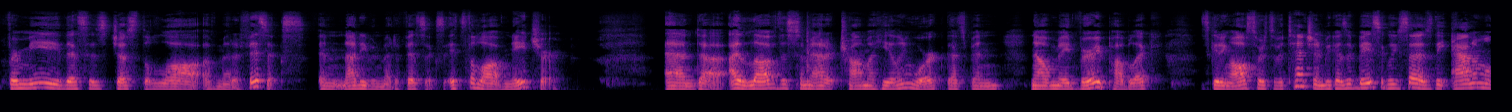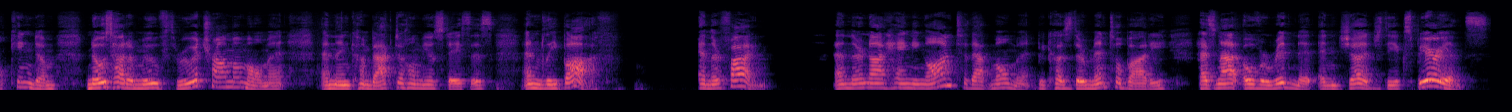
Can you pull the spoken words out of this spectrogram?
for me, this is just the law of metaphysics and not even metaphysics, it's the law of nature. And uh, I love the somatic trauma healing work that's been now made very public. It's getting all sorts of attention because it basically says the animal kingdom knows how to move through a trauma moment and then come back to homeostasis and leap off. And they're fine. And they're not hanging on to that moment because their mental body has not overridden it and judged the experience.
